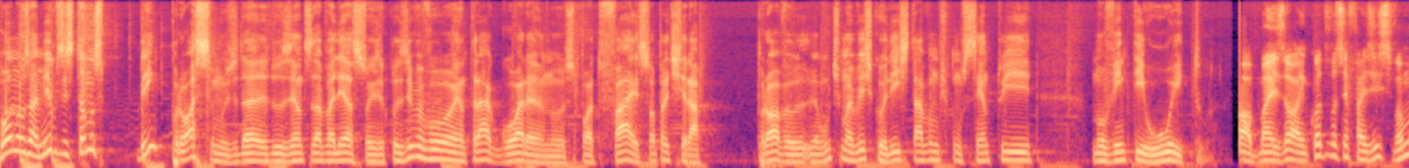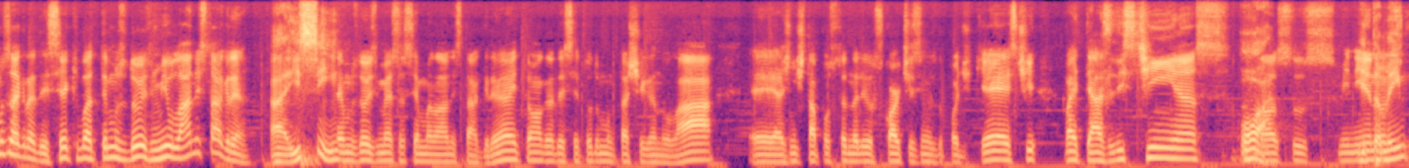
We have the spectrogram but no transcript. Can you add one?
Bom, meus amigos, estamos bem próximos das 200 avaliações. Inclusive, eu vou entrar agora no Spotify só para tirar prova. A última vez que eu li, estávamos com 198. Ó, mas ó, enquanto você faz isso, vamos agradecer que batemos 2 mil lá no Instagram. Aí sim. Temos 2 mil essa semana lá no Instagram, então agradecer todo mundo que tá chegando lá. É, a gente tá postando ali os cortezinhos do podcast. Vai ter as listinhas dos nossos meninos. E também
